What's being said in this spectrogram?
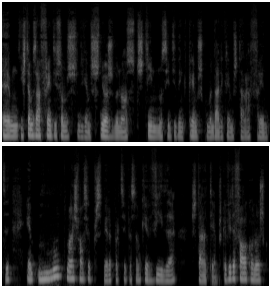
um, e estamos à frente e somos, digamos, senhores do nosso destino, no sentido em que queremos comandar e queremos estar à frente, é muito mais fácil perceber a participação que a vida está a ter. Porque a vida fala connosco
